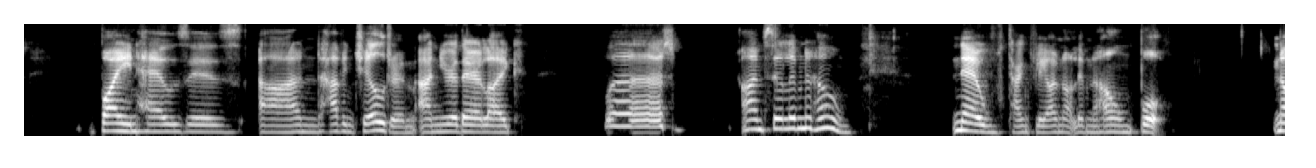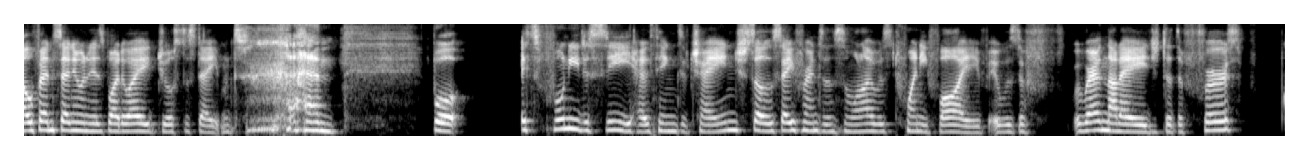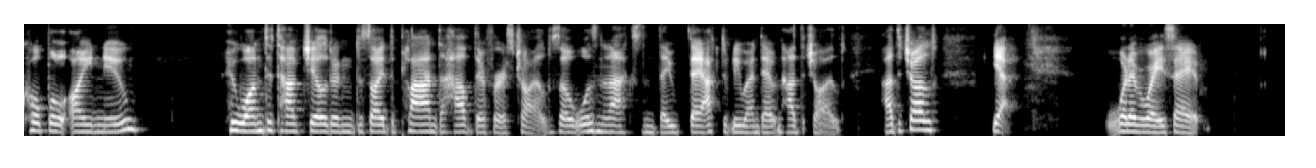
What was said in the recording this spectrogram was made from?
buying houses and having children and you're there like what? I'm still living at home. Now thankfully i'm not living at home but no offense to anyone is by the way just a statement. Um, but it's funny to see how things have changed. So say for instance when i was 25 it was the f- around that age that the first couple i knew who wanted to have children decided to plan to have their first child. So it wasn't an accident. They they actively went out and had the child. Had the child? Yeah. Whatever way you say it.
